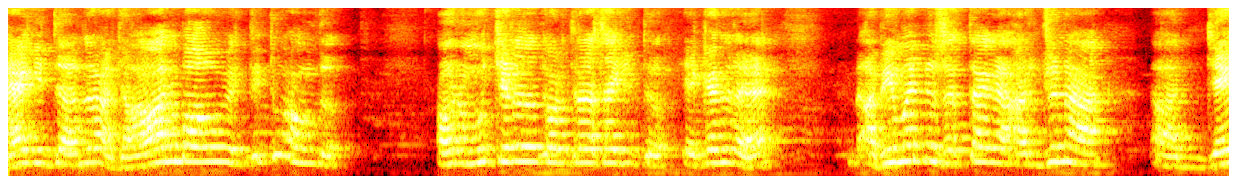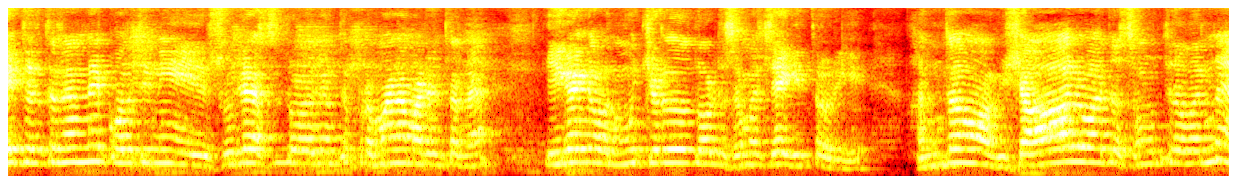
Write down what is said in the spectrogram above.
ಹೇಗಿದ್ದ ಅಂದ್ರೆ ಅಜಾನುಭಾವ ವ್ಯಕ್ತಿತ್ವ ಅವನದು ಅವನು ಮುಚ್ಚಿಡೋದು ದೊಡ್ಡ ತ್ರಾಸಾಗಿತ್ತು ಯಾಕಂದ್ರೆ ಅಭಿಮನ್ಯು ಸತ್ತಾಗ ಅರ್ಜುನ ಜಯದ್ರತನನ್ನೇ ಜಯದ್ರಥನನ್ನೇ ಕೊಲ್ತೀನಿ ಸೂರ್ಯಾಸ್ತದೊಳಗೆ ಅಂತ ಪ್ರಮಾಣ ಮಾಡಿರ್ತಾನೆ. ಹೀಗಾಗಿ ಅವ್ರು ಮುಚ್ಚಿಡೋದು ದೊಡ್ಡ ಸಮಸ್ಯೆ ಆಗಿತ್ತು ಅವರಿಗೆ. ಅಂಥ ವಿಶಾಲವಾದ ಸಮುದ್ರವನ್ನು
